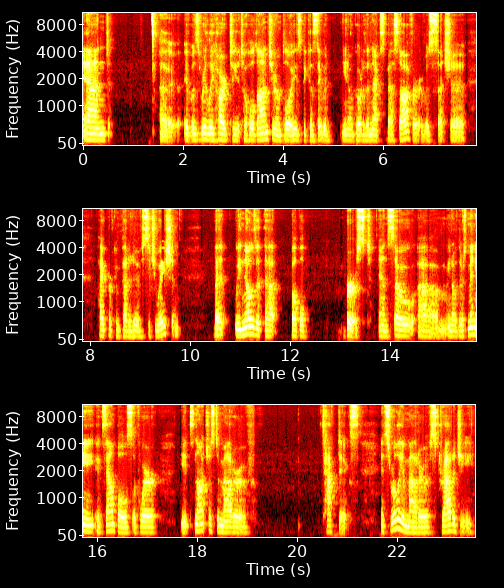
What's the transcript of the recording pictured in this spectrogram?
And uh, it was really hard to, to hold on to employees because they would, you know, go to the next best offer. It was such a hyper competitive situation. But we know that that bubble burst. And so, um, you know, there's many examples of where it's not just a matter of tactics. It's really a matter of strategy,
